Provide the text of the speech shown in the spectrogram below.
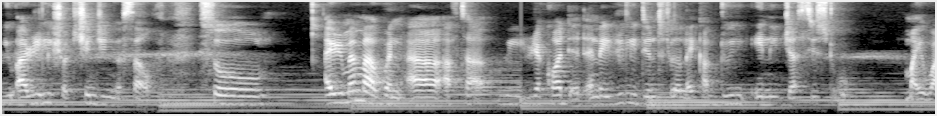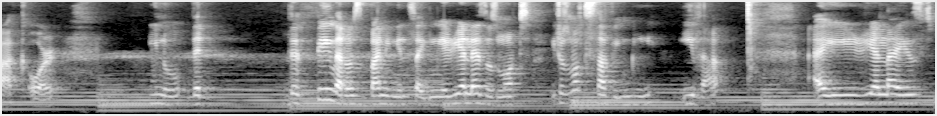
you are really shortchanging yourself. So I remember when uh, after we recorded, and I really didn't feel like I'm doing any justice to my work or you know the the thing that was burning inside me. I realized was not it was not serving me either. I realized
